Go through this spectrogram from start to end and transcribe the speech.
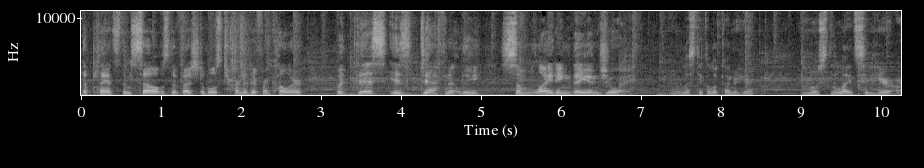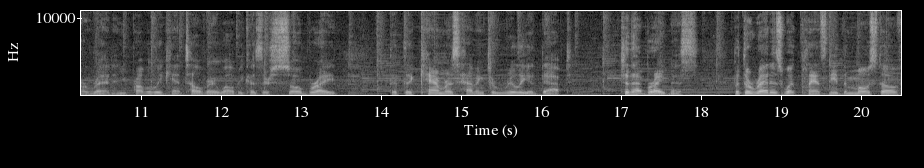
The plants themselves, the vegetables turn a different color but this is definitely some lighting they enjoy. And let's take a look under here. Most of the lights in here are red, and you probably can't tell very well because they're so bright that the camera's having to really adapt to that brightness. But the red is what plants need the most of.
